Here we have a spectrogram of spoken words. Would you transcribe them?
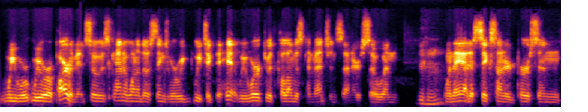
we were we were a part of it. So it was kind of one of those things where we, we took the hit. We worked with Columbus Convention Center. So when mm-hmm. when they had a 600 person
